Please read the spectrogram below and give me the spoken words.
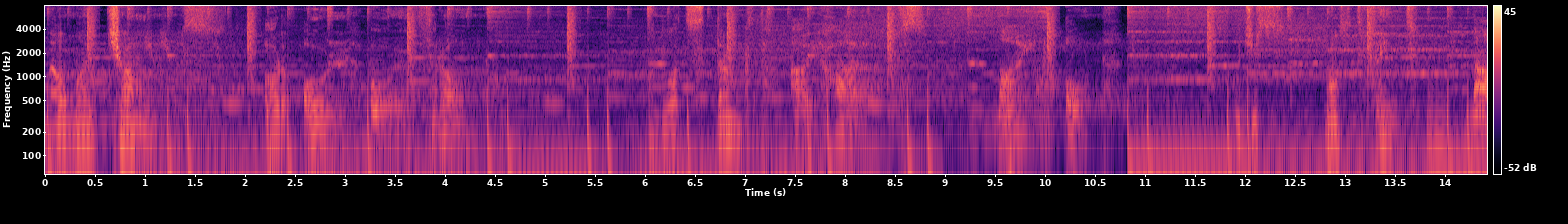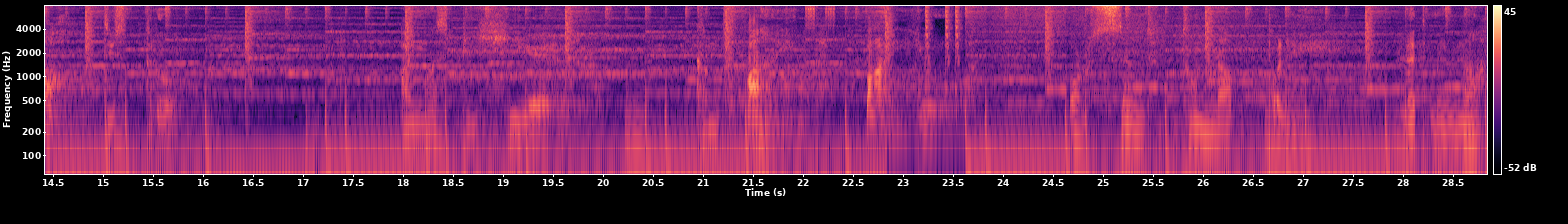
Now my charms are all overthrown, and what strength I have's mine own, which is most faint now tis true. I must be here, confined by you, or sent to Napoli. Let me not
